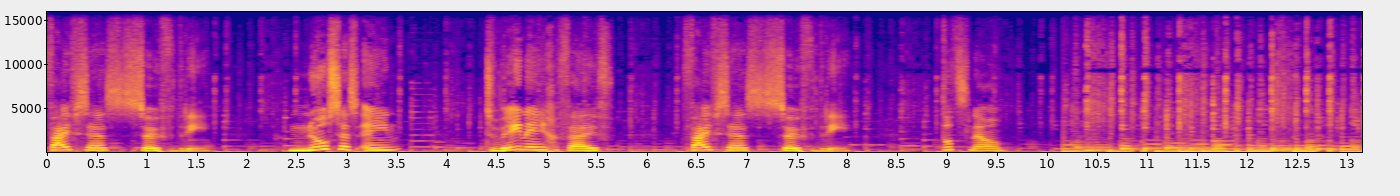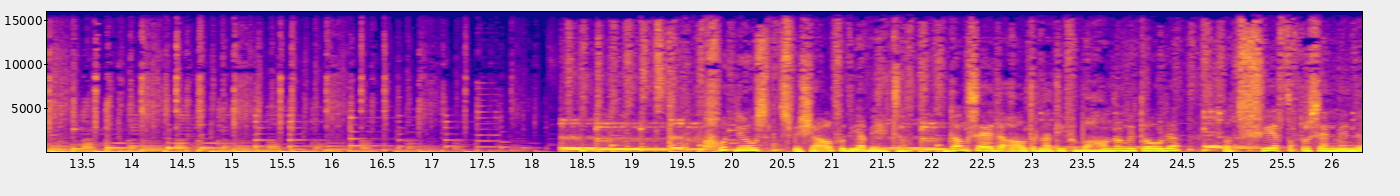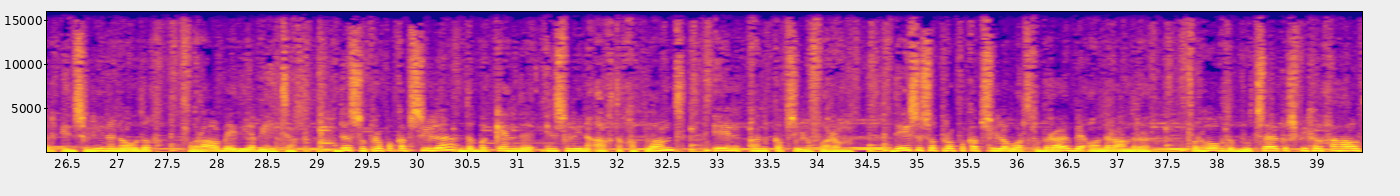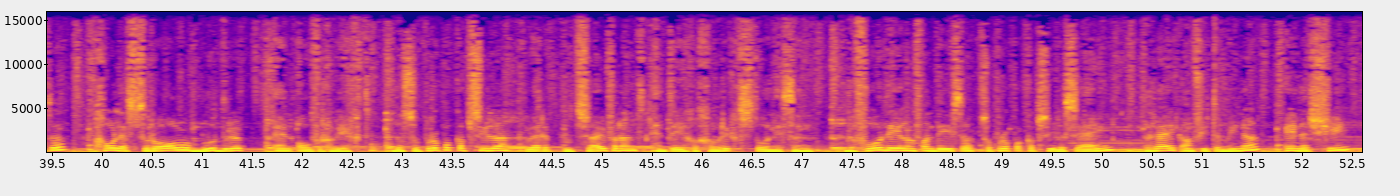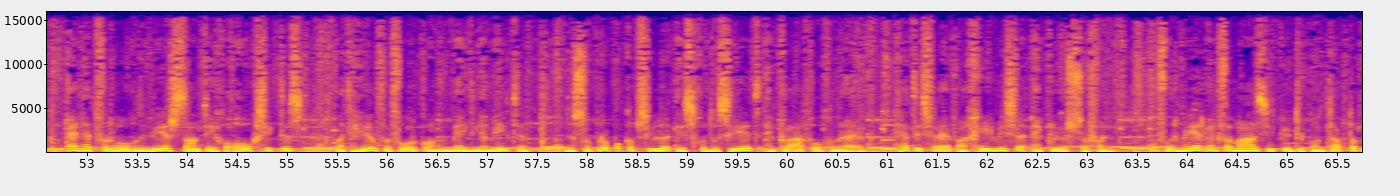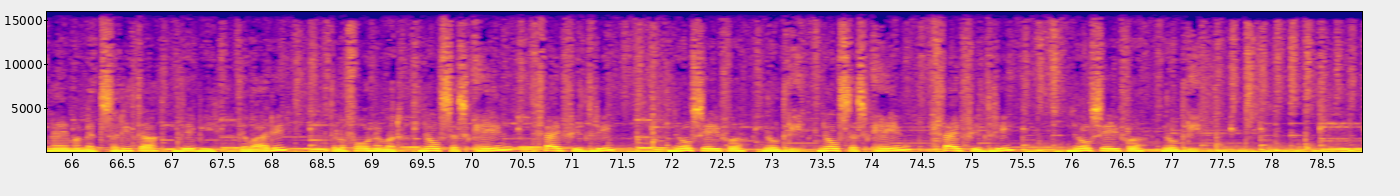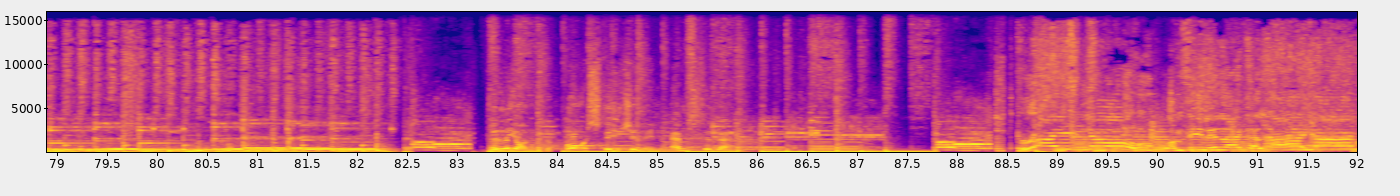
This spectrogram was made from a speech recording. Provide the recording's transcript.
5673. 061 295 5673. Tot snel. Goed nieuws, speciaal voor diabetes. Dankzij de alternatieve behandelmethode tot 40% minder insuline nodig vooral bij diabetes. De soproppencapsule, de bekende insulineachtige plant, in een capsulevorm. Deze soproppencapsule wordt gebruikt bij onder andere verhoogde bloedsuikerspiegelgehalte, cholesterol, bloeddruk en overgewicht. De soproppencapsule werkt bloedzuiverend en tegen gewrichtstoornissen. De voordelen van deze soproppencapsule zijn rijk aan vitamine, energie en het verhoogde weerstand tegen wat heel veel voorkomt bij diabetes. De soproppencapsule is gedoseerd en klaar voor gebruik. Het is vrij van chemische en kleurstoffen. Voor meer informatie kunt u contact opnemen met Sarita Debi Tewari. Telefoonnummer 061 543 0703. 061 543 0703. Station in Amsterdam. Right now, I'm feeling like a lion.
